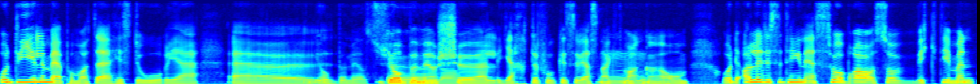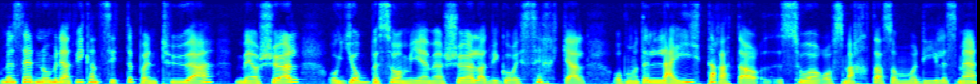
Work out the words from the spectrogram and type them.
å deale med på en måte historie. Eh, Jobbe med oss sjøl. Jobbe med oss sjøl, hjertefokuset vi har snakket Mm. mange ganger om. Og det, alle disse tingene er så bra og så viktige, men, men så er det noe med det at vi kan sitte på en tue med oss sjøl og jobbe så mye med oss sjøl at vi går i sirkel og på en måte leiter etter sår og smerter som må deales med.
